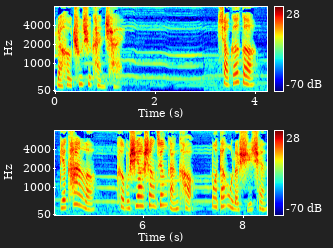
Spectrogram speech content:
然后出去砍柴。小哥哥，别看了。可不是要上江赶考，莫耽误了时辰。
